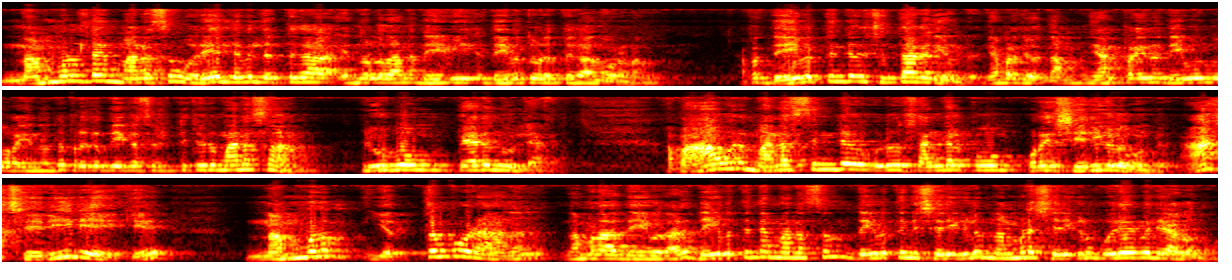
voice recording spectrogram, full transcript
നമ്മളുടെ മനസ്സും ഒരേ ലെവലിൽ എത്തുക എന്നുള്ളതാണ് ദൈവി ദൈവത്തോട് എത്തുക എന്ന് പറയുന്നത്. അപ്പൊ ദൈവത്തിന്റെ ചിന്താഗതിയുണ്ട്. ഞാൻ പറഞ്ഞു ഞാൻ പറയുന്ന ദൈവം എന്ന് പറയുന്നത് പ്രകൃതിയൊക്കെ സൃഷ്ടിച്ച ഒരു മനസ്സാണ്. രൂപവും പേരൊന്നുമില്ല. അപ്പൊ ആ ഒരു മനസ്സിന്റെ ഒരു സങ്കല്പവും കുറെ ശരികളുമുണ്ട്. ആ ശരിയിലേക്ക് നമ്മളും എത്തുമ്പോഴാണ് നമ്മൾ ആ ദൈവം അതായത് ദൈവത്തിന്റെ മനസ്സും ദൈവത്തിന്റെ ശരികളും നമ്മുടെ ശരികളും ഒരേപോലെ ആകുന്നു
